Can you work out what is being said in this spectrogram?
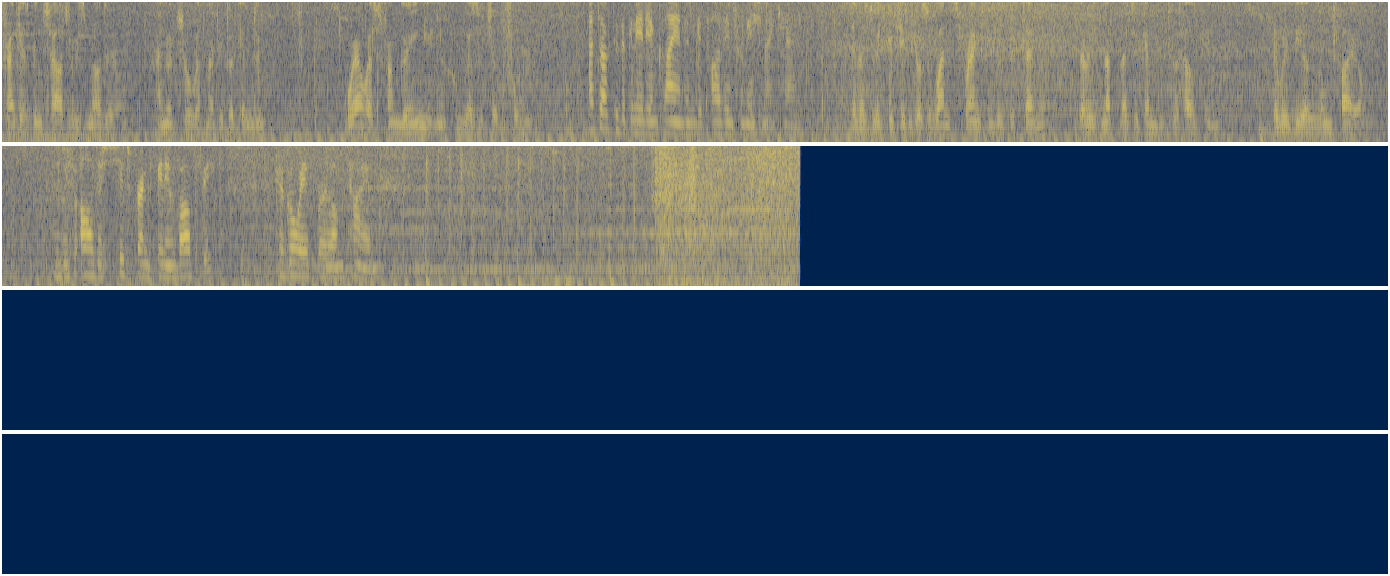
Frank has been charged with murder. I'm not sure what my people can do. Where was Frank going and who was the job for? I'll talk to the Canadian client and get all the information I can. They must do it quickly because once Frank's in the system, there is not much I can do to help him. There will be a long trial. And with all the shit Frank's been involved with, he'll go away for a long time.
